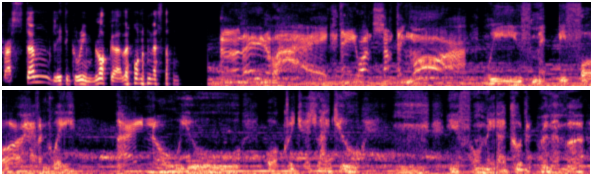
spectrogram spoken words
trust them. Lite Grimlock över honom nästan. Uh, they lie! They want something more! We've met before, haven't we? I know you, or creatures like you. Hmm, If only I could remember.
